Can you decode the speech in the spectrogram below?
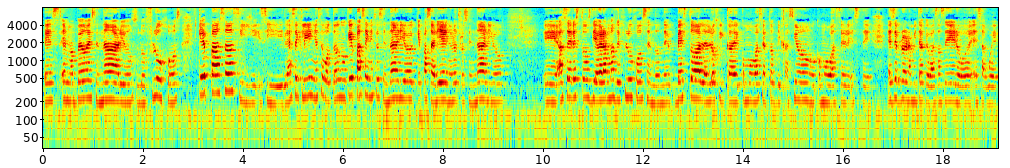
es el mapeo de escenarios, los flujos, qué pasa si, si le hace clic en ese botón o qué pasa en ese escenario, qué pasaría en el otro escenario eh, hacer estos diagramas de flujos en donde ves toda la lógica de cómo va a ser tu aplicación o cómo va a ser este ese programita que vas a hacer o esa web.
